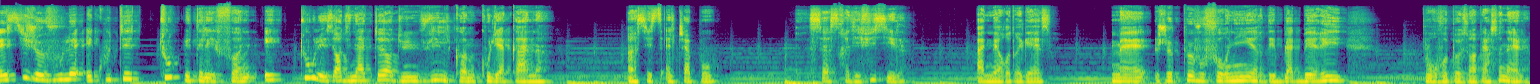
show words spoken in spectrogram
Et si je voulais écouter tous les téléphones et tous les ordinateurs d'une ville comme Culiacan insiste El Chapo. Ça serait difficile, admet Rodriguez. Mais je peux vous fournir des BlackBerry pour vos besoins personnels.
